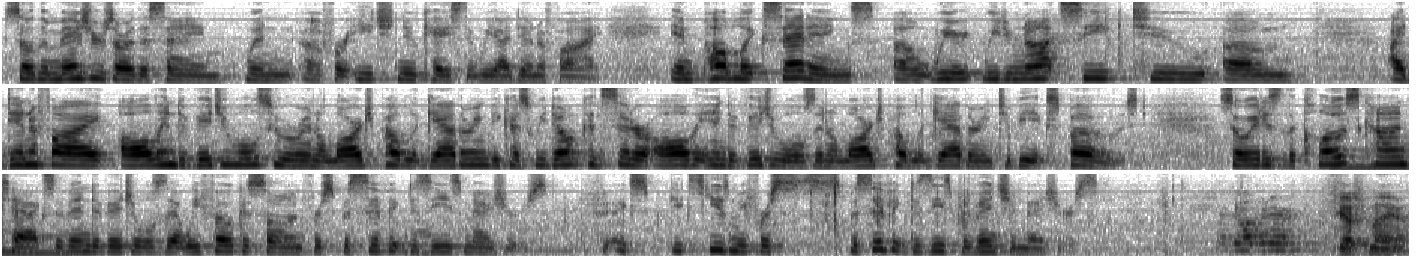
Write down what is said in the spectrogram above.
So the measures are the same when, uh, for each new case that we identify. In public settings, uh, we, we do not seek to um, identify all individuals who are in a large public gathering because we don't consider all the individuals in a large public gathering to be exposed. So it is the close contacts of individuals that we focus on for specific disease measures, ex- excuse me, for s- specific disease prevention measures. Governor, Yes, ma'am.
